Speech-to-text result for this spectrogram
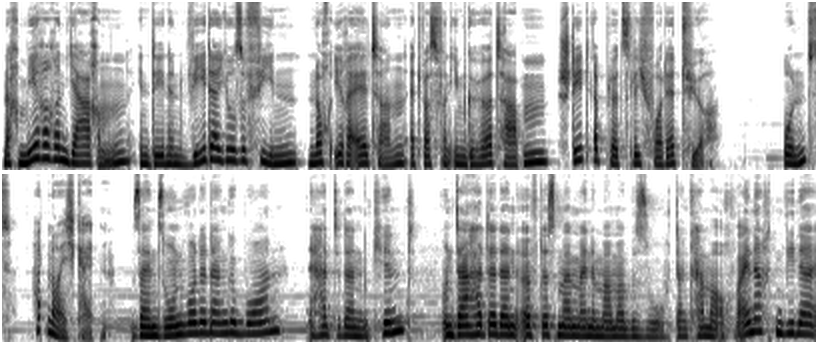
Nach mehreren Jahren, in denen weder Josephine noch ihre Eltern etwas von ihm gehört haben, steht er plötzlich vor der Tür. Und hat Neuigkeiten. Sein Sohn wurde dann geboren. Er hatte dann ein Kind. Und da hat er dann öfters mal meine Mama besucht. Dann kam er auch Weihnachten wieder.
